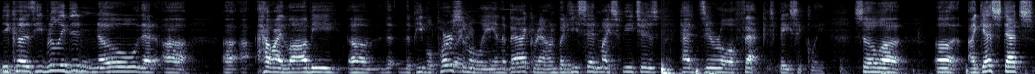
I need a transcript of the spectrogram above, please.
Because he really didn't know that. Uh, uh, how I lobby uh, the, the people personally in the background, but he said my speeches had zero effect, basically. So uh, uh, I guess that's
